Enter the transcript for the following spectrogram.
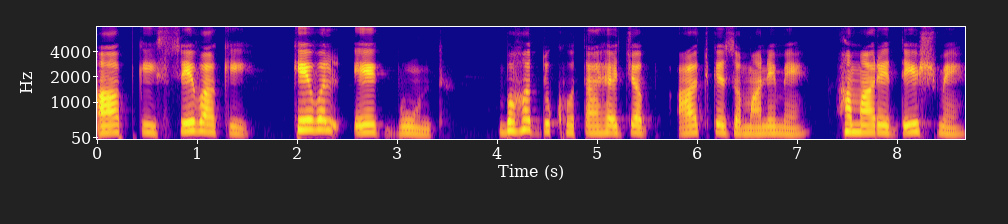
आपकी सेवा की केवल एक बूंद। बहुत दुख होता है जब आज के ज़माने में हमारे देश में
